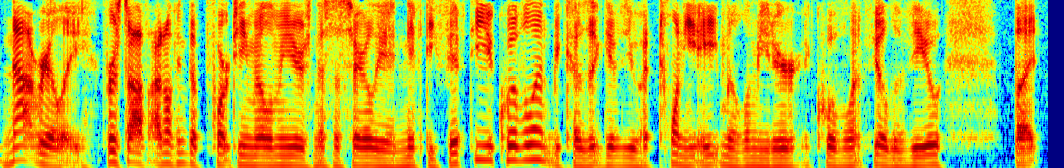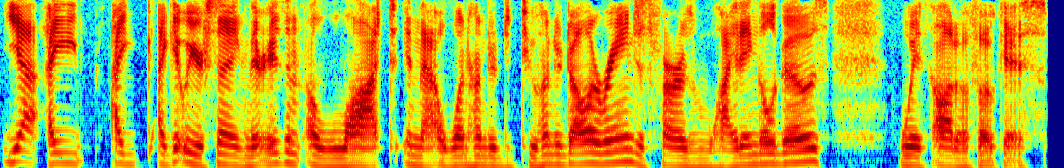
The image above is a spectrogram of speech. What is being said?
Not really. First off, I don't think the 14 millimeter is necessarily a nifty 50 equivalent because it gives you a 28 millimeter equivalent field of view. But yeah, I, I I get what you're saying. There isn't a lot in that 100 to 200 dollar range as far as wide angle goes with autofocus.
